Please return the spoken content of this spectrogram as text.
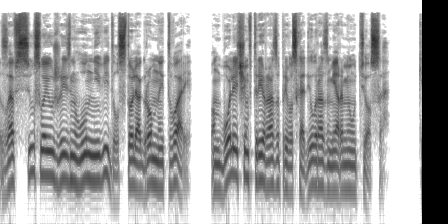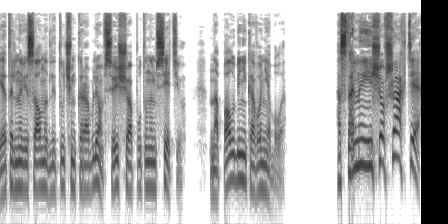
За всю свою жизнь Лун не видел столь огромной твари. Он более чем в три раза превосходил размерами утеса. Кетель нависал над летучим кораблем, все еще опутанным сетью. На палубе никого не было. «Остальные еще в шахте!»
